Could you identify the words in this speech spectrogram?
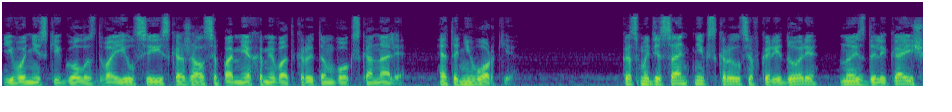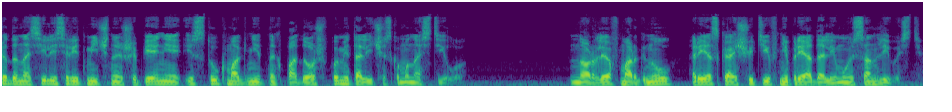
Его низкий голос двоился и искажался помехами в открытом вокс-канале. «Это не ворки». Космодесантник скрылся в коридоре, но издалека еще доносились ритмичное шипение и стук магнитных подошв по металлическому настилу. Норлев моргнул, резко ощутив непреодолимую сонливость.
